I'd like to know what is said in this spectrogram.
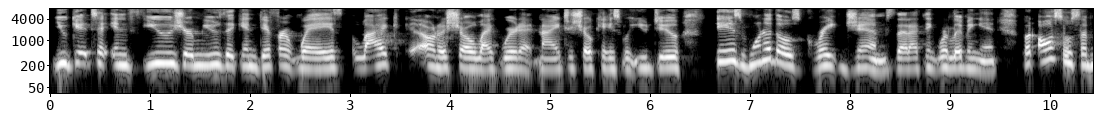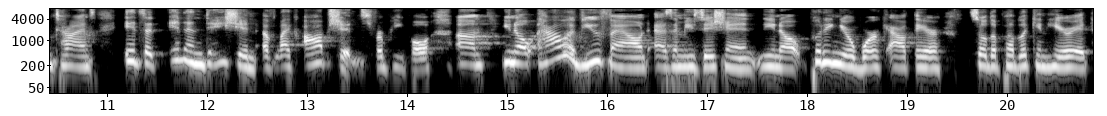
you get to infuse your music in different ways, like on a show like Weird at Night to showcase what you do is one of those great gems that I think we're living in. But also sometimes it's an inundation of like options for people. Um, you know, how have you found as a musician, you know, putting your work out there so the public can hear it?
